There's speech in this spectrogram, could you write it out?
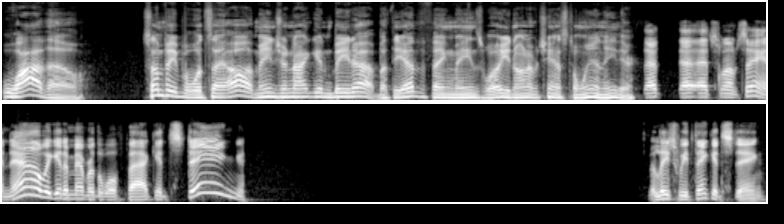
why though? Some people would say, "Oh, it means you're not getting beat up," but the other thing means, well, you don't have a chance to win either. That, that that's what I'm saying. Now we get a member of the Wolfpack. It's Sting. At least we think it's Sting.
